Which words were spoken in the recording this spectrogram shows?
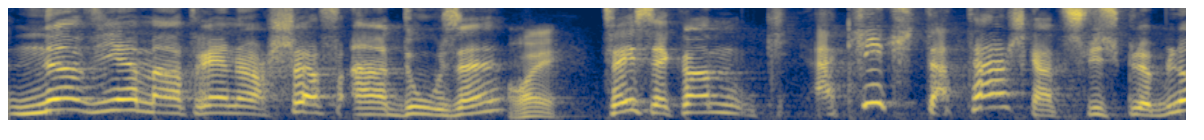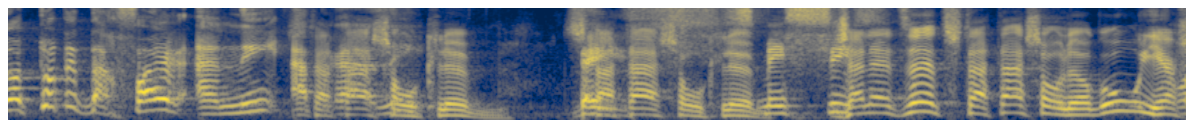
neuvième entraîneur-chef en 12 ans. Oui. Tu sais, c'est comme à qui tu t'attaches quand tu suis ce club-là? Tout est à refaire année Tu après t'attaches année. au club. Tu Ben, t'attaches au club. J'allais dire, tu t'attaches au logo. Il a Ouais.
